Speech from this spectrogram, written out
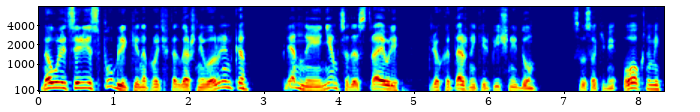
На улице Республики, напротив тогдашнего рынка, пленные немцы достраивали трехэтажный кирпичный дом с высокими окнами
